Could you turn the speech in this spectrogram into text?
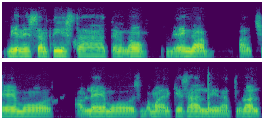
viene este artista, no, venga, parchemos, hablemos, vamos a ver qué sale natural.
